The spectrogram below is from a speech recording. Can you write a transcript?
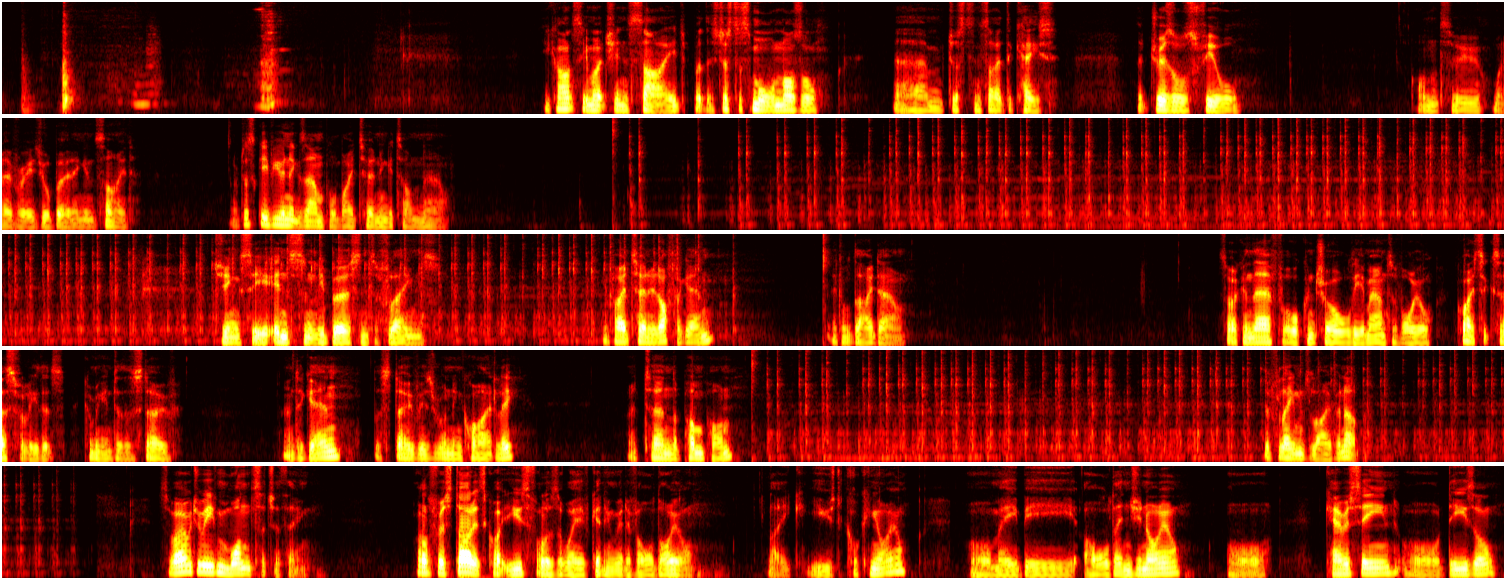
You can't see much inside but there's just a small nozzle um, just inside the case that drizzles fuel onto whatever it is you're burning inside. I'll just give you an example by turning it on now. As you can see it instantly bursts into flames. If I turn it off again it'll die down. So I can therefore control the amount of oil quite successfully that's coming into the stove. And again, the stove is running quietly. I turn the pump on. The flames liven up. So why would you even want such a thing? Well, for a start, it's quite useful as a way of getting rid of old oil, like used cooking oil, or maybe old engine oil, or kerosene or diesel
